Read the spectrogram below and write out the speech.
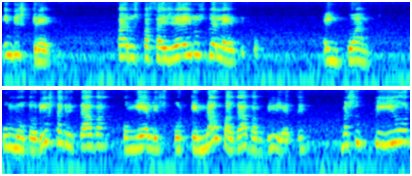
indiscretos para os passageiros do elétrico enquanto o motorista gritava com eles porque não pagavam bilhete, mas o pior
